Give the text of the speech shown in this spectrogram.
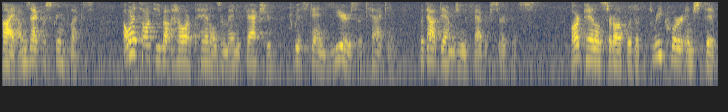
Hi, I'm Zach with ScreenFlex. I want to talk to you about how our panels are manufactured to withstand years of tacking without damaging the fabric surface. Our panels start off with a 3 quarter inch thick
